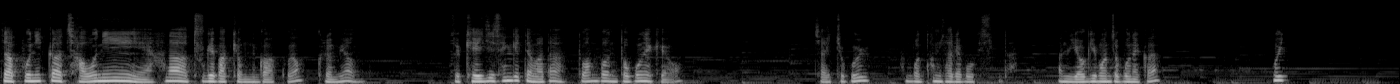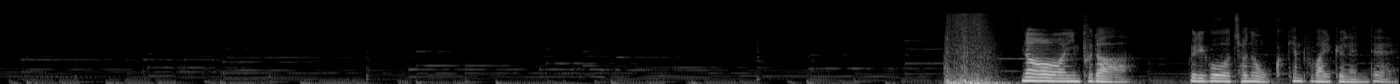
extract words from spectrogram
자 보니까 자원이 하나 두 개밖에 없는 것 같고요. 그러면 저 게이지 생길 때마다 또 한 번 더 보낼게요. 자 이쪽을 한번 탐사를 해보겠습니다. 아니면 여기 먼저 보낼까요? 호잇 어 인프다. 그리고 저는 오크 캠프 발견했는데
